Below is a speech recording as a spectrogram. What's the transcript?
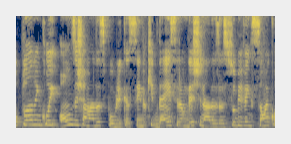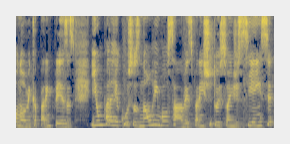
O plano inclui 11 chamadas públicas, sendo que 10 serão destinadas à subvenção econômica para empresas e um para recursos não reembolsáveis para instituições de ciência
